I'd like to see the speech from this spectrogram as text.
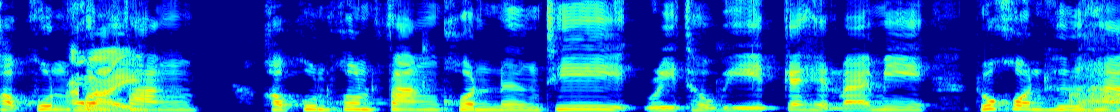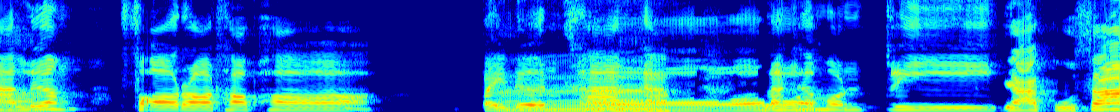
ขอบคุณคนอะไรฟัง ขอบคุณคนฟังคนหนึ่งที่รีทวีตแกเห็นไหมมีทุกคนฮือฮาเรื่องฟอรอทพไปเดินข้างกับอ๋อรัฐมนตรี ยากูซ่า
